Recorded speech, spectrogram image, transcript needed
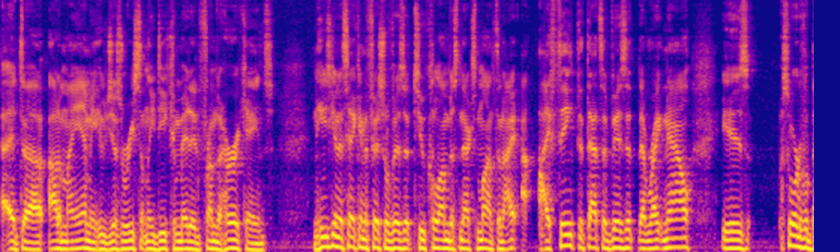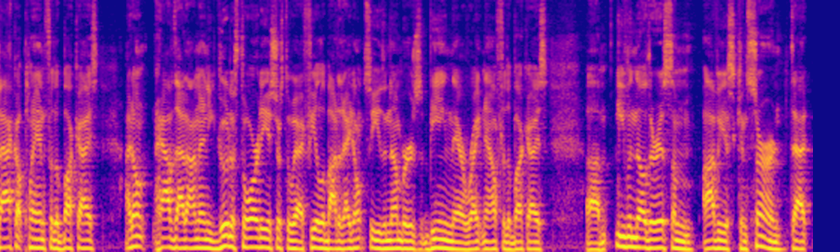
at uh, out of Miami, who just recently decommitted from the Hurricanes and he's going to take an official visit to Columbus next month. And I I think that that's a visit that right now is sort of a backup plan for the Buckeyes. I don't have that on any good authority. It's just the way I feel about it. I don't see the numbers being there right now for the Buckeyes, um, even though there is some obvious concern that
